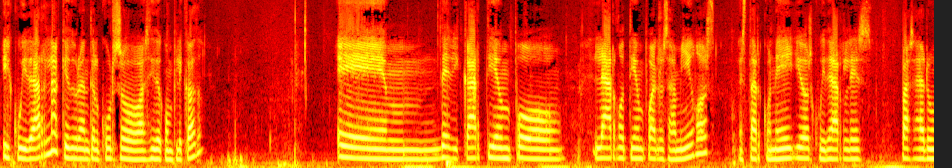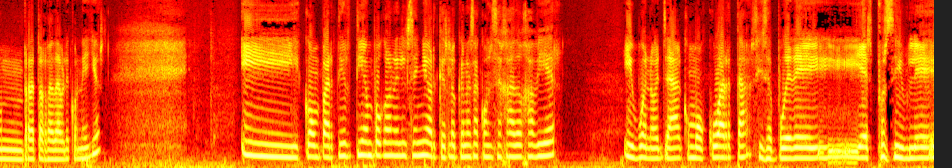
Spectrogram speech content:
y cuidarla, que durante el curso ha sido complicado. Em, dedicar tiempo, largo tiempo a los amigos, estar con ellos, cuidarles, pasar un rato agradable con ellos. Y compartir tiempo con el Señor, que es lo que nos ha aconsejado Javier, y bueno, ya como cuarta, si se puede y es posible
